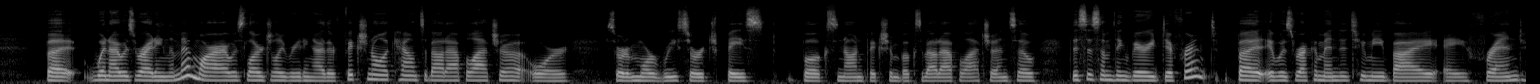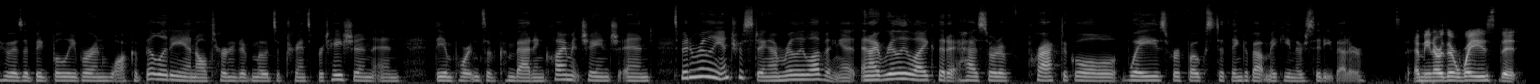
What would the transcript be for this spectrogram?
But when I was writing the memoir, I was largely reading either fictional accounts about Appalachia or sort of more research based books, nonfiction books about Appalachia. And so this is something very different, but it was recommended to me by a friend who is a big believer in walkability and alternative modes of transportation and the importance of combating climate change. And it's been really interesting. I'm really loving it. And I really like that it has sort of practical ways for folks to think about making their city better. I mean, are there ways that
